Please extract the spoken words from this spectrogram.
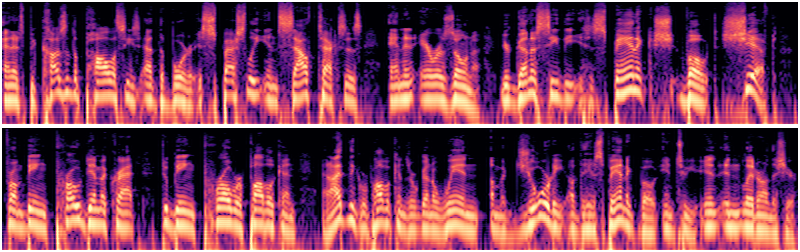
And it's because of the policies at the border, especially in South Texas and in Arizona. You're going to see the Hispanic sh- vote shift from being pro Democrat to being pro Republican. And I think Republicans are going to win a majority of the Hispanic vote in two, in, in later on this year.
